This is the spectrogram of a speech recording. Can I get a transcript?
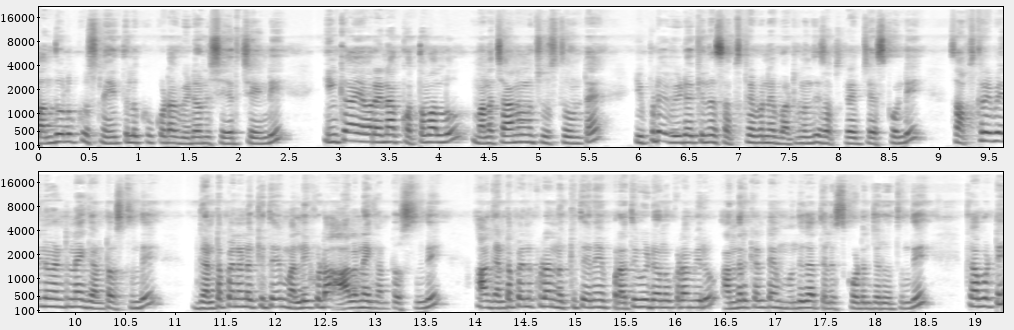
బంధువులకు స్నేహితులకు కూడా వీడియోని షేర్ చేయండి. ఇంకా ఎవరైనా కొత్త వాళ్ళు మన ఛానల్ను చూస్తూ ఉంటే ఇప్పుడే వీడియో కింద సబ్స్క్రైబ్ అనే బటన్ ఉంది సబ్స్క్రైబ్ చేసుకోండి. సబ్స్క్రైబ్ అయిన వెంటనే గంట వస్తుంది. గంట పైన నొక్కితే మళ్ళీ కూడా ఆల్ అనే గంట వస్తుంది. ఆ గంట పైన కూడా నొక్కితేనే ప్రతి వీడియోను కూడా మీరు అందరికంటే ముందుగా తెలుసుకోవడం జరుగుతుంది. కాబట్టి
